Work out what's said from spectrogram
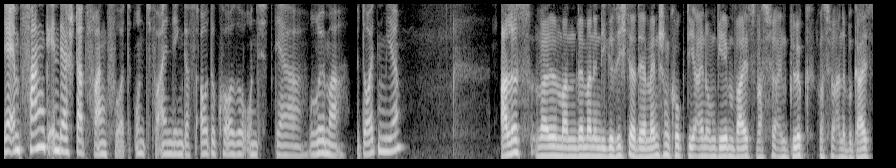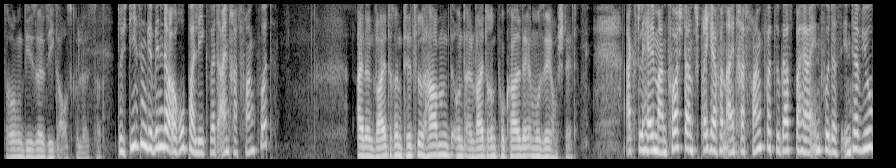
Der Empfang in der Stadt Frankfurt und vor allen Dingen das Autokorso und der Römer bedeuten mir, alles, weil man, wenn man in die Gesichter der Menschen guckt, die einen umgeben, weiß, was für ein Glück, was für eine Begeisterung dieser Sieg ausgelöst hat. Durch diesen Gewinn der Europa League wird Eintracht Frankfurt einen weiteren Titel haben und einen weiteren Pokal, der im Museum steht. Axel Hellmann, Vorstandssprecher von Eintracht Frankfurt, zu Gast bei Herr Info das Interview.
